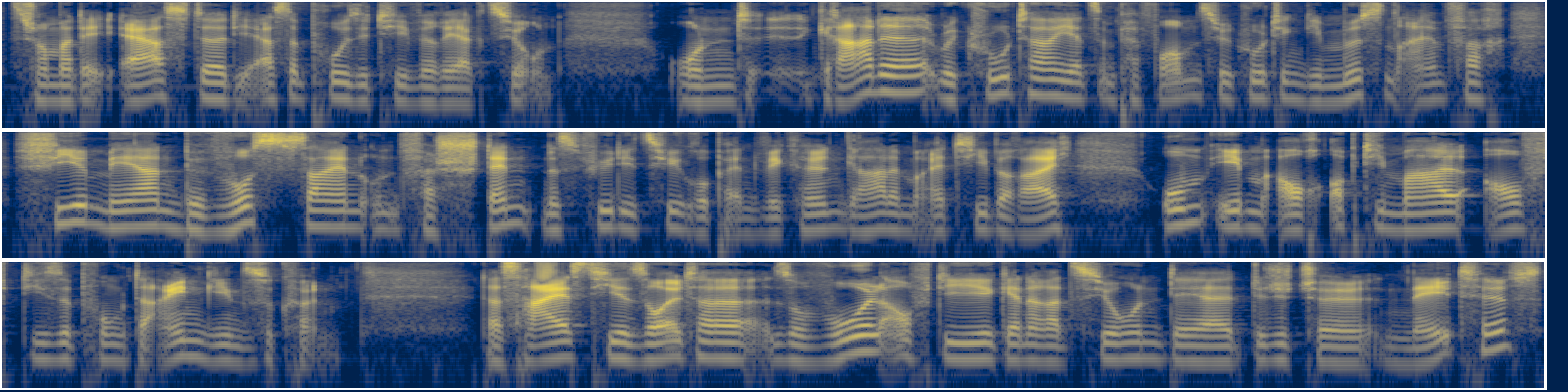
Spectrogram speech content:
Das ist schon mal der erste, die erste positive Reaktion. Und äh, gerade Recruiter jetzt im Performance Recruiting, die müssen einfach viel mehr ein Bewusstsein und Verständnis für die Zielgruppe entwickeln, gerade im IT-Bereich, um eben auch optimal auf diese Punkte eingehen zu können. Das heißt, hier sollte sowohl auf die Generation der Digital Natives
